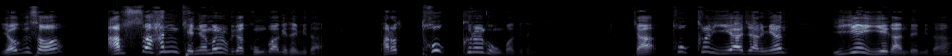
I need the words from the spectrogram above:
여기서 앞서 한 개념을 우리가 공부하게 됩니다. 바로 토크를 공부하게 됩니다. 자, 토크를 이해하지 않으면 이게 이해가 안 됩니다.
